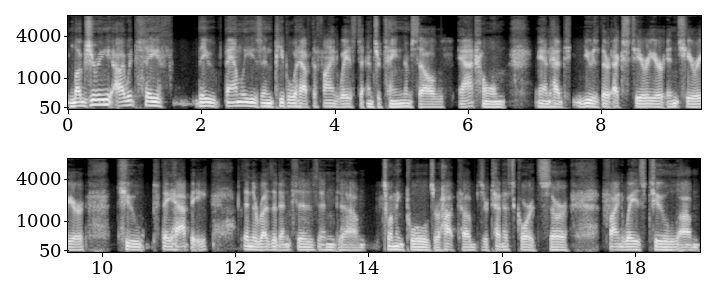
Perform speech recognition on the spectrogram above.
Luxury, I would say if they families and people would have to find ways to entertain themselves at home and had to use their exterior, interior to stay happy in their residences and um, swimming pools or hot tubs or tennis courts or find ways to um,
